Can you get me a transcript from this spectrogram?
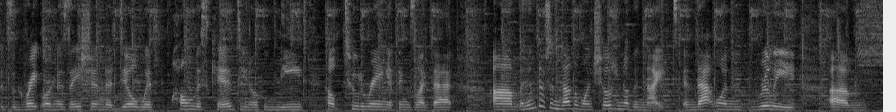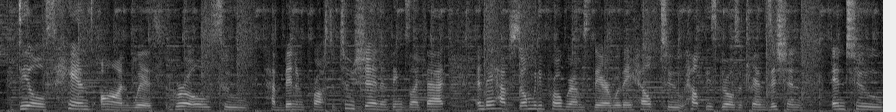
It's a great organization that deal with homeless kids, you know, who need help tutoring and things like that. Um, and then there's another one, Children of the Night, and that one really um, deals hands-on with girls who have been in prostitution and things like that. And they have so many programs there where they help to help these girls to transition into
